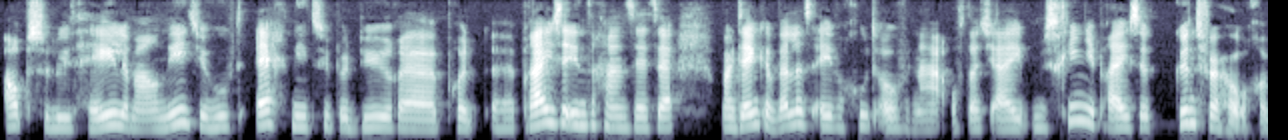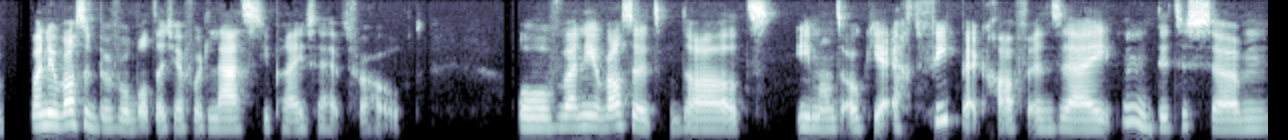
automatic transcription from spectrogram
absoluut helemaal niet. Je hoeft echt niet super dure eh, prijzen in te gaan zetten. Maar denk er wel eens even goed over na of dat jij misschien je prijzen kunt verhogen. Wanneer was het bijvoorbeeld dat jij voor het laatst die prijzen hebt verhoogd? Of wanneer was het dat iemand ook je echt feedback gaf en zei: hm, dit, is, ehm,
